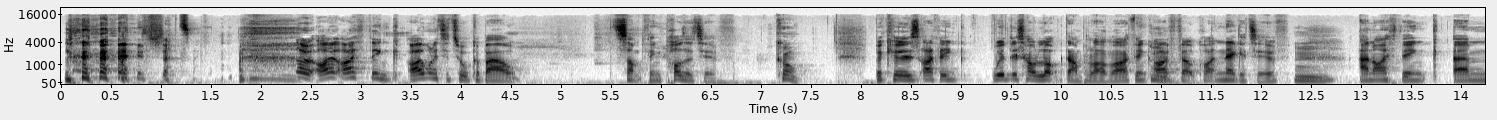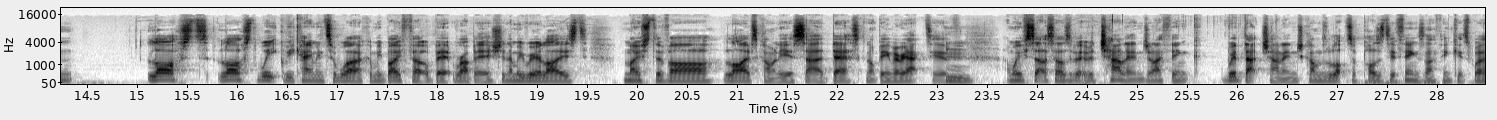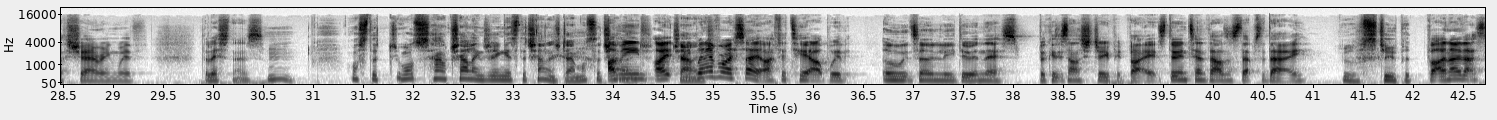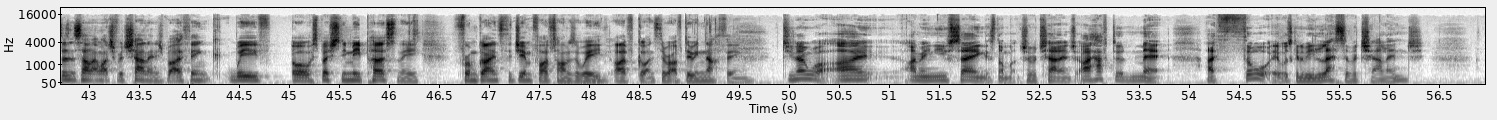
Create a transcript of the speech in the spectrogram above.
Shut up. No, I, I think I wanted to talk about something positive Cool. because I think with this whole lockdown palaver, I think I've felt quite negative, Mm. and I think um, last last week we came into work and we both felt a bit rubbish, and then we realised most of our lives currently is sat at a desk, not being very active, Mm. and we've set ourselves a bit of a challenge, and I think with that challenge comes lots of positive things, and I think it's worth sharing with the listeners. Mm. What's the what's how challenging is the challenge, Dan? What's the challenge? I mean, I challenge. whenever I say it, I have to tee it up with, "Oh, it's only doing this," because it sounds stupid, but it's doing ten thousand steps a day. Stupid. But I know that doesn't sound like much of a challenge, but I think we've, or especially me personally, from going to the gym five times a week, I've got into the rut of doing nothing. Do you know what I? I mean, you saying it's not much of a challenge. I have to admit, I thought it was going to be less of a challenge,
